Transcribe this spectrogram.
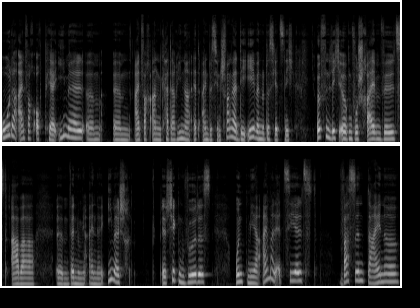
oder einfach auch per E-Mail ähm, ähm, einfach an katharina.einbisschenschwanger.de, wenn du das jetzt nicht öffentlich irgendwo schreiben willst, aber ähm, wenn du mir eine E-Mail sch äh, schicken würdest und mir einmal erzählst, was sind deine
